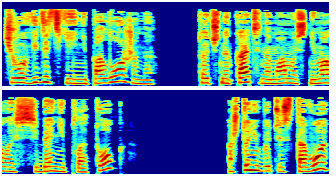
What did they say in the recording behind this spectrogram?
чего видеть ей не положено. Точно Катина мама снимала с себя не платок, а что-нибудь из того,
